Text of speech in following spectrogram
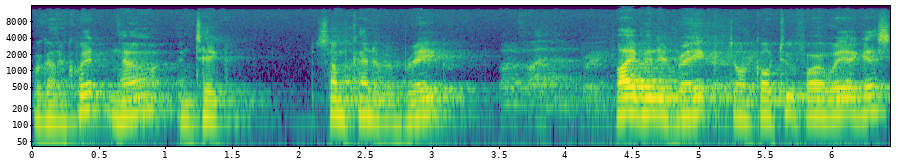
We're going to quit now and take some kind of a break. About a five minute break. Five minute break. Don't go too far away, I guess.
